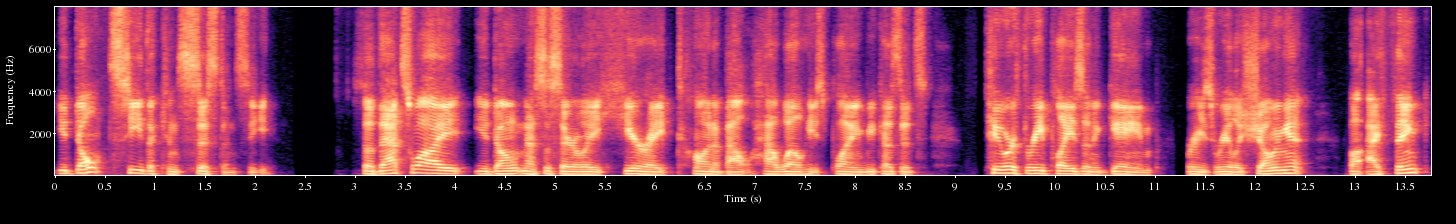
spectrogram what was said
you don't see the consistency so that's why you don't necessarily hear a ton about how well he's playing because it's two or three plays in a game where he's really showing it. But I think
